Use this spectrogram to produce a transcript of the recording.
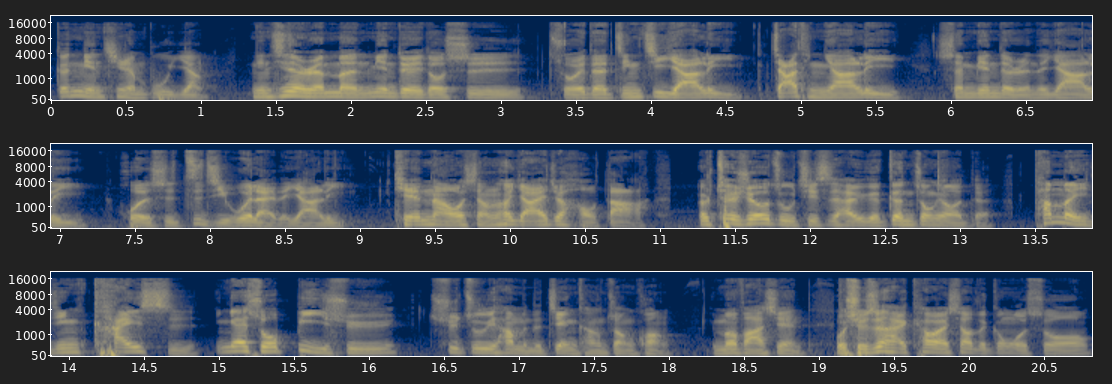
跟年轻人不一样。年轻的人们面对都是所谓的经济压力、家庭压力、身边的人的压力，或者是自己未来的压力。天哪，我想到压力就好大。而退休族其实还有一个更重要的，他们已经开始，应该说必须去注意他们的健康状况。有没有发现？我学生还开玩笑的跟我说，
